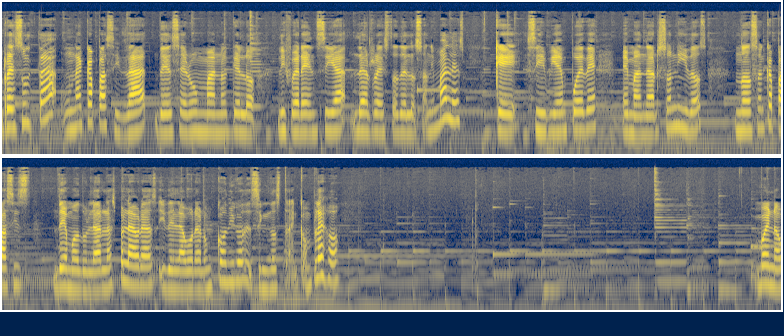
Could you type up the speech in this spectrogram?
Resulta una capacidad del ser humano que lo diferencia del resto de los animales, que si bien puede emanar sonidos, no son capaces de modular las palabras y de elaborar un código de signos tan complejo. Bueno,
